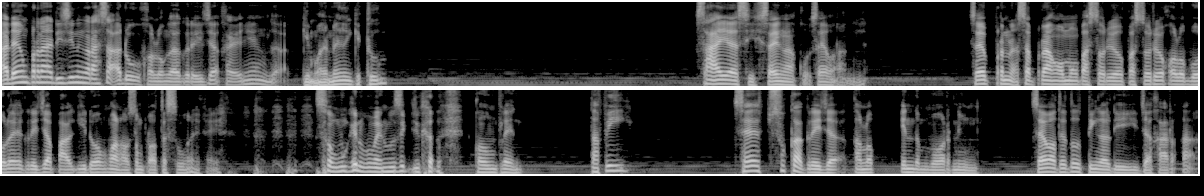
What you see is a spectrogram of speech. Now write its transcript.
Ada yang pernah di sini ngerasa, aduh kalau nggak gereja kayaknya nggak gimana gitu. Saya sih, saya ngaku saya orangnya. Saya pernah saya pernah ngomong pastorio pastorio kalau boleh gereja pagi dong. Malah langsung protes semua kayak. So mungkin pemain musik juga komplain. Tapi saya suka gereja kalau in the morning. Saya waktu itu tinggal di Jakarta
